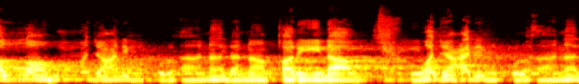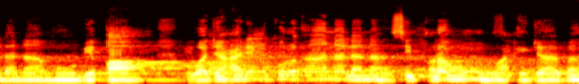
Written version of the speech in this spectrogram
اللهم اجعل القرآن لنا قرينا واجعل القرآن لنا موبقا واجعل القرآن لنا سترا وحجابا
